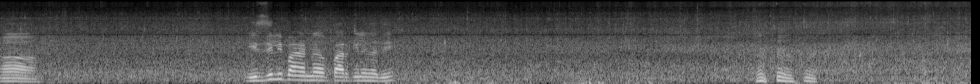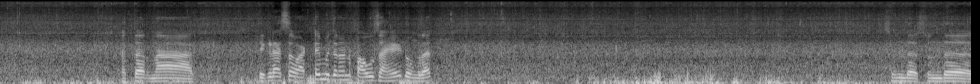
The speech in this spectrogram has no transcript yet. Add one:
हां. इझिली पार पार केली नदी. खतरनाक. तिकडे असं वाटतं मित्रांनो पाऊस आहे डोंगरात. सुंदर सुंदर.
